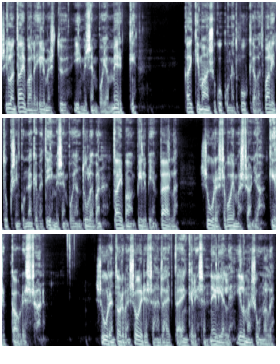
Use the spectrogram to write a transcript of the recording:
Silloin taivaalle ilmestyy ihmisen pojan merkki. Kaikki maan sukukunnat puhkeavat valituksiin, kun näkevät ihmisen pojan tulevan taivaan pilvien päällä suuressa voimassaan ja kirkkaudessaan. Suuren torven soidessa hän lähettää enkelinsä neljälle ilmansuunnalle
